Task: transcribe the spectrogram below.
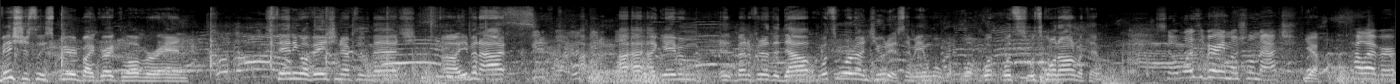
viciously speared by Greg Glover and standing ovation after the match. Uh, even I, Beautiful. It was beautiful. I, I gave him the benefit of the doubt. What's the word on Judas? I mean, what, what, what's what's going on with him? It was a very emotional match. Yeah. However,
